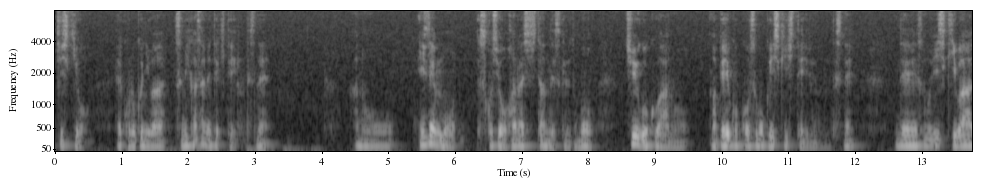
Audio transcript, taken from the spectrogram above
知識をえこの国は積み重ねてきているんですね。あの以前も少しお話ししたんですけれども中国はあの、まあ、米国をすごく意識しているんですね。でその意識は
